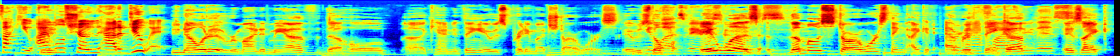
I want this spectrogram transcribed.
"Fuck you! I will show you how to do it." You know what it reminded me of? The whole uh, canyon thing. It was pretty much Star Wars. It was It the was whole- very it Star was Wars. the most Star Wars thing I could ever think of. Is like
